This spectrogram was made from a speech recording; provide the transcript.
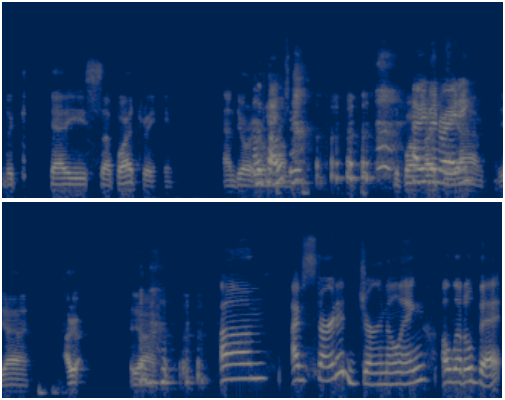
the Kelly's uh, poetry and your, your poetry. poetry. Have you been writing? Yeah, yeah. yeah. um, I've started journaling a little bit.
